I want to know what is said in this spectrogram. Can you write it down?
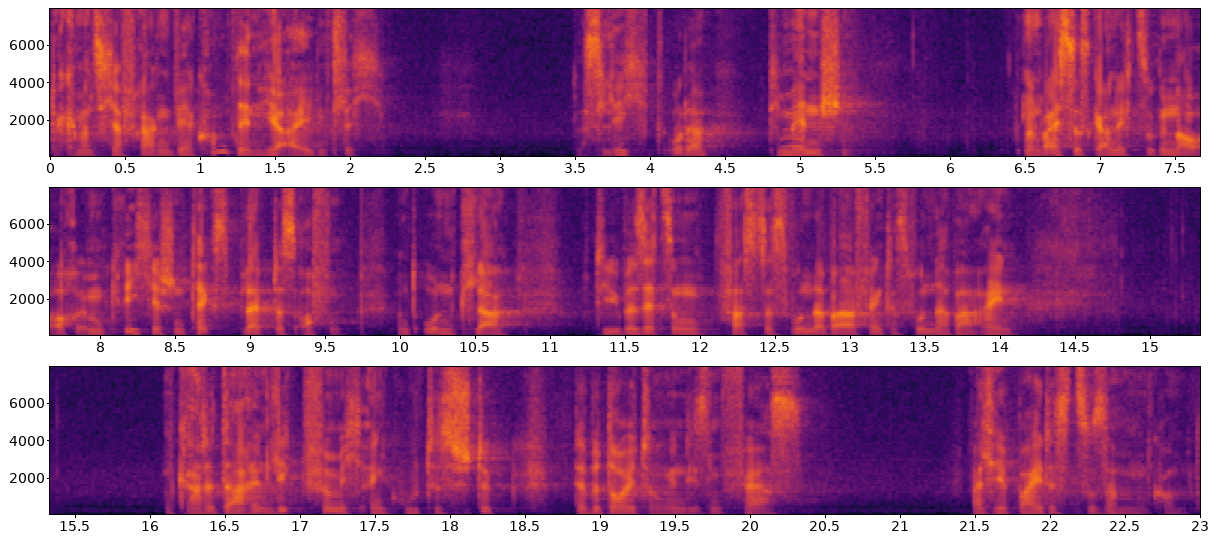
Da kann man sich ja fragen, wer kommt denn hier eigentlich? Das Licht oder die Menschen? Man weiß das gar nicht so genau, auch im griechischen Text bleibt das offen und unklar. Die Übersetzung fasst das wunderbar, fängt das wunderbar ein. Und gerade darin liegt für mich ein gutes Stück der Bedeutung in diesem Vers, weil hier beides zusammenkommt.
